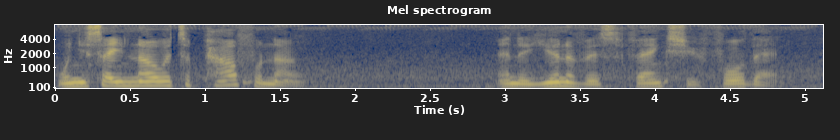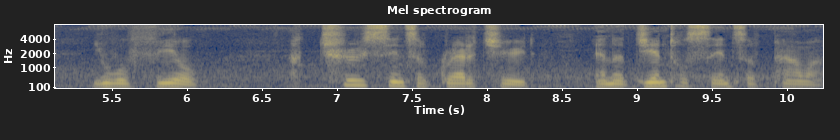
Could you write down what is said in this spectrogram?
When you say no, it's a powerful no. And the universe thanks you for that. You will feel a true sense of gratitude and a gentle sense of power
